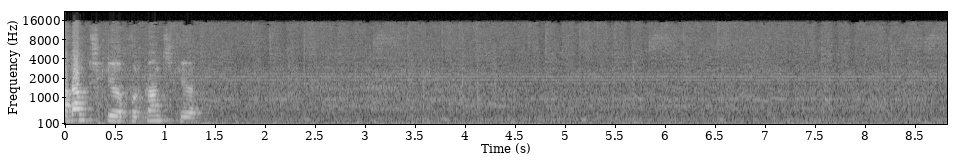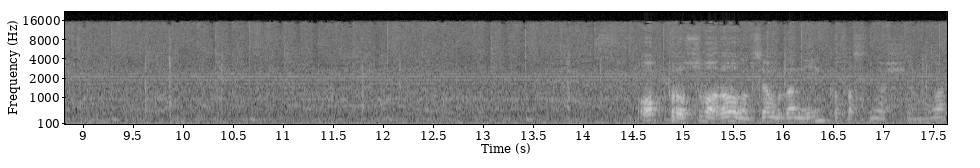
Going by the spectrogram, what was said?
Adam çıkıyor. Furkan çıkıyor. O prosu var oğlum sen burada neyin kafasını yaşıyorsun lan?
